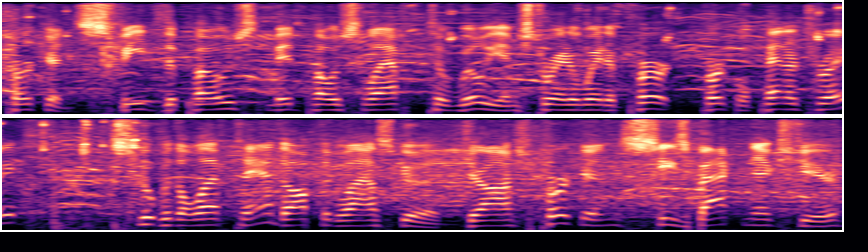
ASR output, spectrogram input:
Perkins speeds the post, mid post left to Williams, straight away to Perk. Perk will penetrate, scoop with the left hand, off the glass, good. Josh Perkins, he's back next year.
